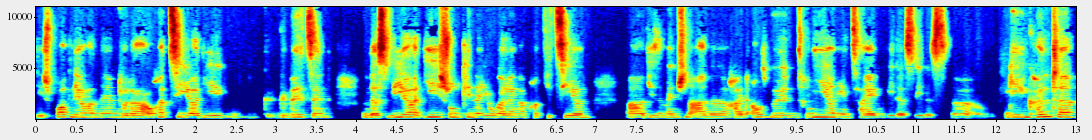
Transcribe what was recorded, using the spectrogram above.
die Sportlehrer nennt oder auch Erzieher, die gewillt sind und dass wir, die schon Kinder-Yoga länger praktizieren, äh, diese Menschen alle halt ausbilden, trainieren, ihnen zeigen, wie das, wie das äh, gehen könnte,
